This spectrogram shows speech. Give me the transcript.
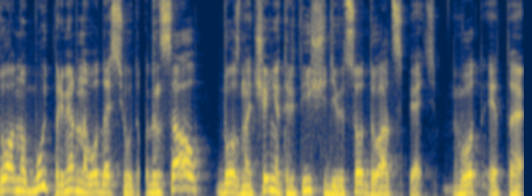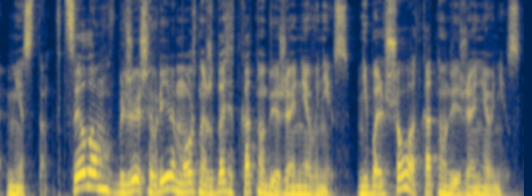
то оно будет примерно вот до сюда. Потенциал до значения 3925. Вот это место. В целом, в ближайшее время можно ожидать откатного движения вниз. Небольшого откатного движения вниз.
